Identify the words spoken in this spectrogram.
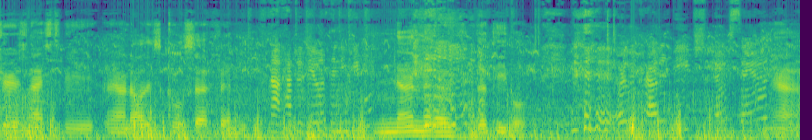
Sure is nice to be around all this cool stuff and Not have to deal with any people none of the people. or the crowded beach. No sand. Yeah.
